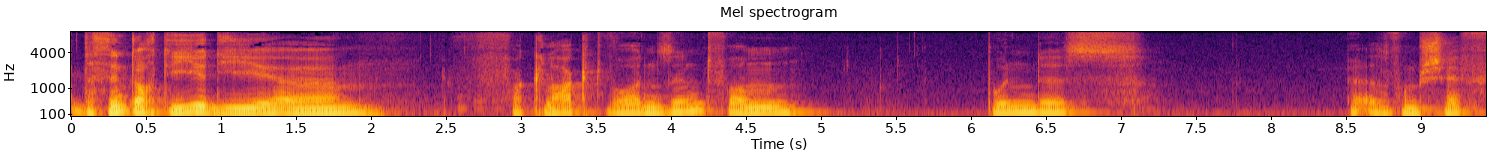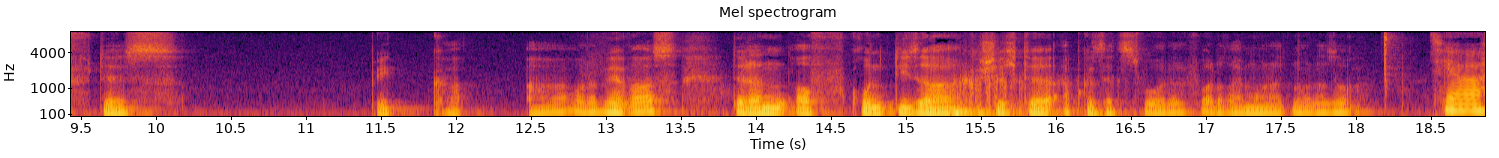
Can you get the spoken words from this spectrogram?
Das sind doch die, die ähm, verklagt worden sind vom Bundes, äh, also vom Chef des BKA oder wer war es, der dann aufgrund dieser Geschichte abgesetzt wurde vor drei Monaten oder so. Tja.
